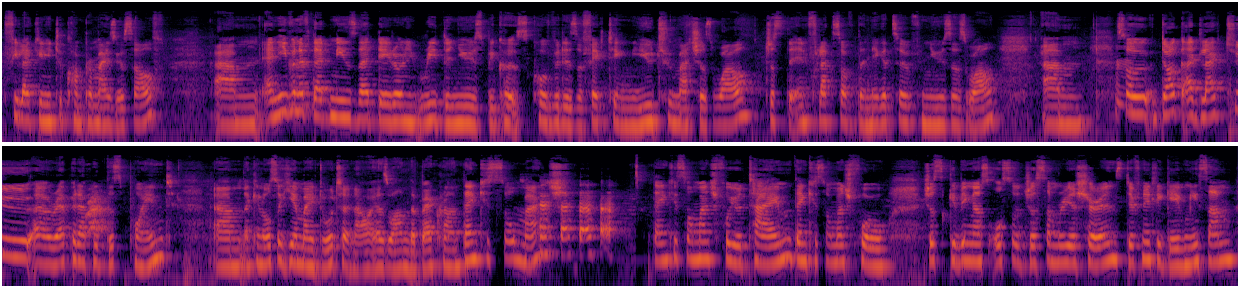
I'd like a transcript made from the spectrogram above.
feel like you need to compromise yourself um, and even if that means that they don't read the news because COVID is affecting you too much as well, just the influx of the negative news as well. Um, so, Doc, I'd like to uh, wrap it up at this point. Um, I can also hear my daughter now as well in the background. Thank you so much. Thank you so much for your time. Thank you so much for just giving us also just some reassurance. Definitely gave me some,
